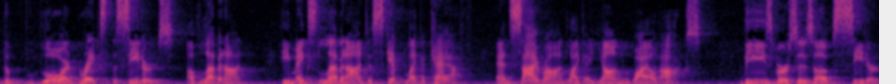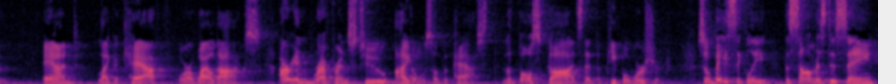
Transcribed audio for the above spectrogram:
The Lord breaks the cedars of Lebanon. He makes Lebanon to skip like a calf, and Sirion like a young wild ox. These verses of cedar and like a calf or a wild ox are in reference to idols of the past, the false gods that the people worshiped. So basically, the psalmist is saying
